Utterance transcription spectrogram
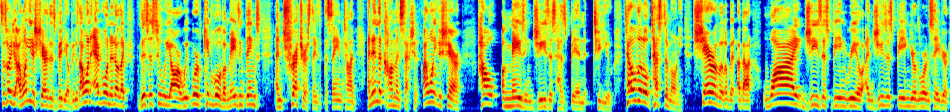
So that's what I do. I want you to share this video because I want everyone to know like this is who we are. We, we're capable of amazing things and treacherous things at the same time. And in the comment section, I want you to share how amazing Jesus has been to you. Tell a little testimony. Share a little bit about why Jesus being real and Jesus being your Lord and Savior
